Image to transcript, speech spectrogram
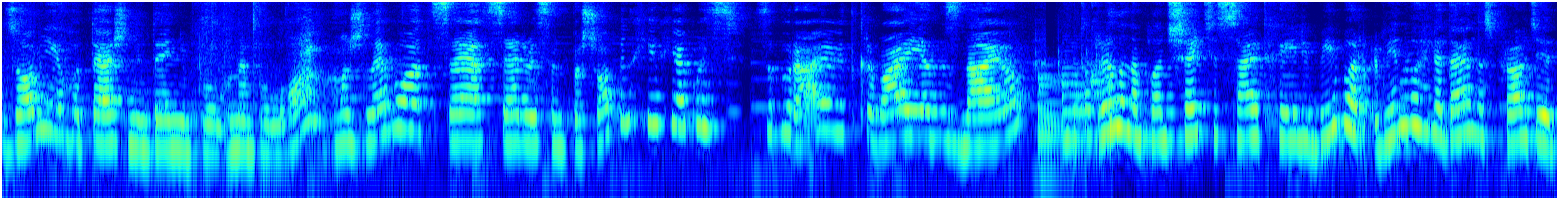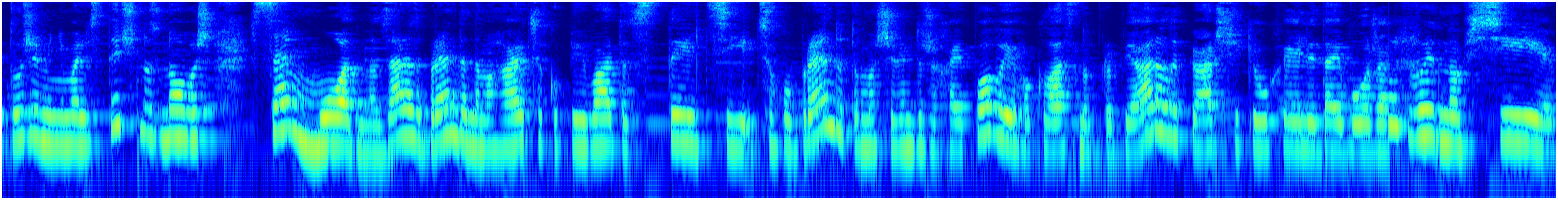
Зовні його теж ніде не було. Можливо, це сервіс NP Shopping їх якось забирає, відкриває. Я не знаю. Відкрила на планшеті сайт Хейлі Бібер. Він виглядає насправді дуже мінімалістично. Знову ж все модно. Зараз бренди намагаються копіювати стиль ці, цього бренду, тому що він дуже хайповий. Його класно пропіарили. Піарщики у Хейлі, дай Боже. Тут видно всі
